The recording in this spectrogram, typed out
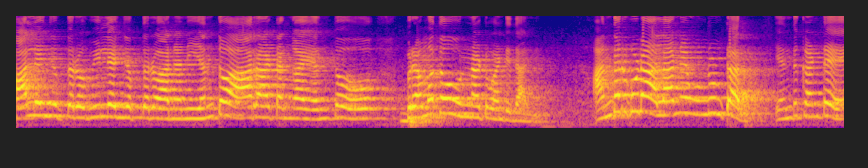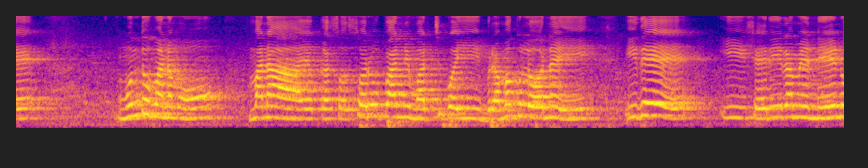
వాళ్ళు ఏం చెప్తారో వీళ్ళు ఏం చెప్తారో అని ఎంతో ఆరాటంగా ఎంతో భ్రమతో ఉన్నటువంటి దాన్ని. అందరు కూడా అలానే ఉండుంటారు. ఎందుకంటే ముందు మనము మన యొక్క స్వస్వరూపాన్ని మర్చిపోయి భ్రమకు లోనై ఇదే ఈ శరీరమే నేను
